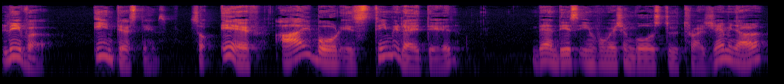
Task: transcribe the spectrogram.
liver, intestines. So if eyeball is stimulated, then this information goes to trigeminal,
